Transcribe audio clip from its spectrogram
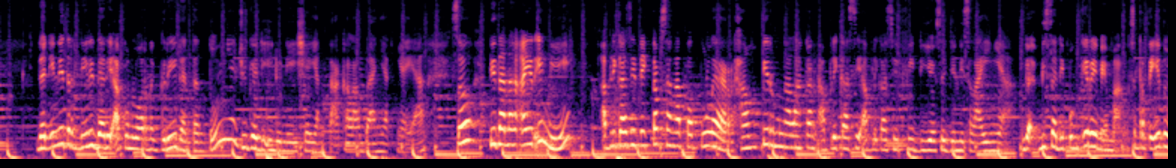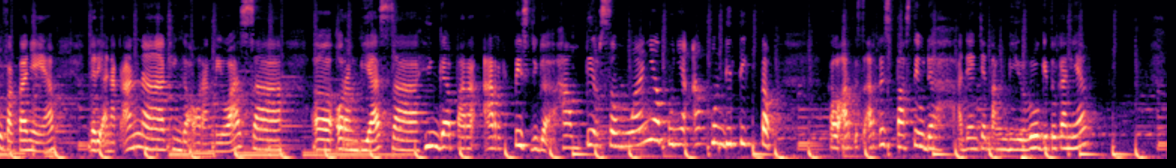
Dan ini terdiri dari akun luar negeri dan tentunya juga di Indonesia yang tak kalah banyaknya ya. So, di tanah air ini, aplikasi TikTok sangat populer, hampir mengalahkan aplikasi-aplikasi video sejenis lainnya. Nggak bisa dipungkiri memang, seperti itu faktanya ya. Dari anak-anak hingga orang dewasa, uh, orang biasa, hingga para artis juga hampir semuanya punya akun di TikTok. Kalau artis-artis pasti udah ada yang centang biru gitu kan ya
